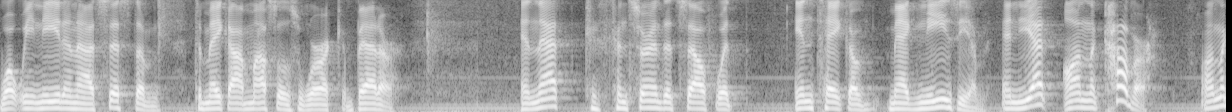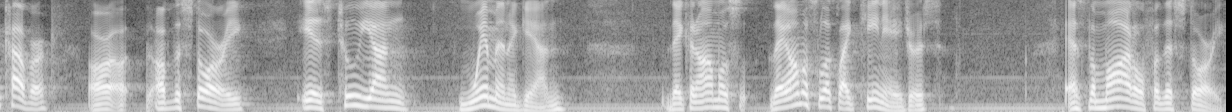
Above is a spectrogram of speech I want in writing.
what we need in our system to make our muscles work better. And that c- concerned itself with intake of magnesium. And yet, on the cover, on the cover or of the story, is two young women again. They can almost they almost look like teenagers as the model for this story.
